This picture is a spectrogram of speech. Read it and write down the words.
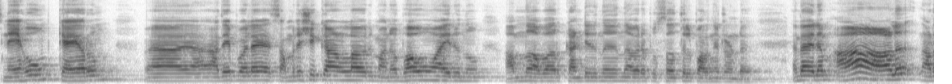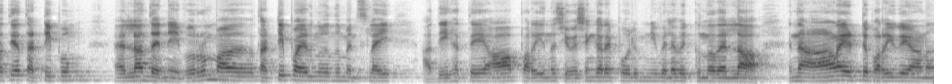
സ്നേഹവും കെയറും അതേപോലെ സംരക്ഷിക്കാനുള്ള ഒരു മനോഭാവമായിരുന്നു അന്ന് അവർ കണ്ടിരുന്നതെന്ന് അവരുടെ പുസ്തകത്തിൽ പറഞ്ഞിട്ടുണ്ട്. എന്തായാലും ആ ആൾ നടത്തിയ തട്ടിപ്പും എല്ലാം തന്നെ വെറും തട്ടിപ്പായിരുന്നു എന്ന് മനസ്സിലായി. അദ്ദേഹത്തെ ആ പറയുന്ന ശിവശങ്കറെ പോലും ഇനി വില വെക്കുന്നതല്ല എന്ന് ആണയിട്ട് പറയുകയാണ്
